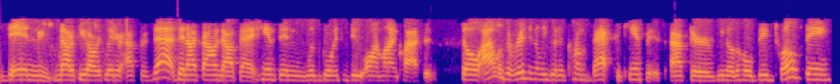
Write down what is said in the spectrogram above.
then not a few hours later after that, then I found out that Hampton was going to do online classes. So I was originally going to come back to campus after, you know, the whole Big 12 thing.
